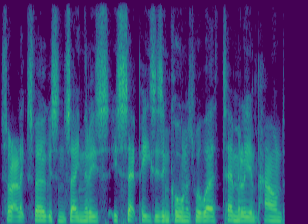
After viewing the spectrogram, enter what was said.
Sir Alex Ferguson saying that his, his set pieces and corners were worth ten million pound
